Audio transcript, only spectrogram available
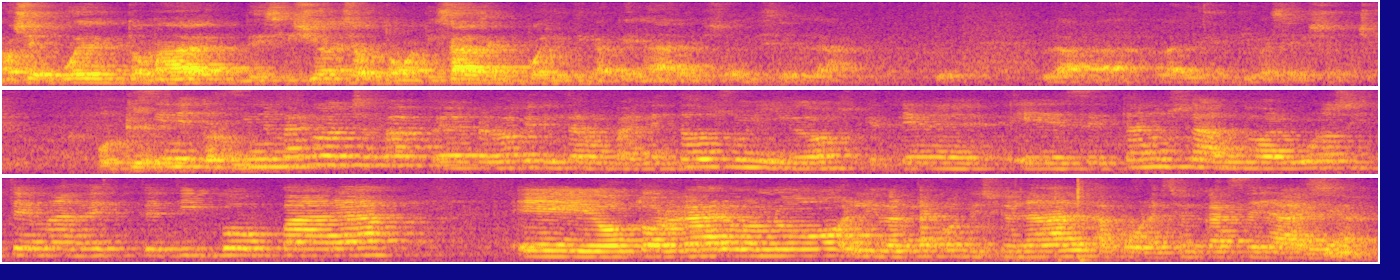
No se pueden tomar decisiones automatizadas en política penal, eso dice la, la, directiva 680. ¿Por qué? Sin, embargo, Chapa, perdón que te interrumpa, en Estados Unidos que tiene, se están usando algunos sistemas de este tipo para eh, otorgar o no libertad condicional a población carcelaria.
